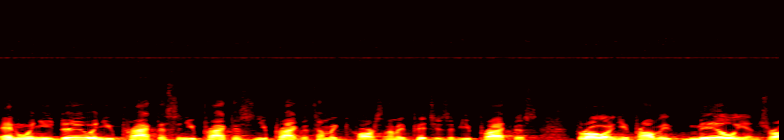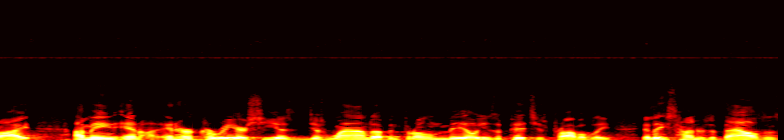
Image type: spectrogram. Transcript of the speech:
And when you do, and you practice and you practice and you practice, how many, Carson, how many pitches have you practiced throwing? You probably millions, right? I mean, in, in her career, she has just wound up and thrown millions of pitches, probably, at least hundreds of thousands,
